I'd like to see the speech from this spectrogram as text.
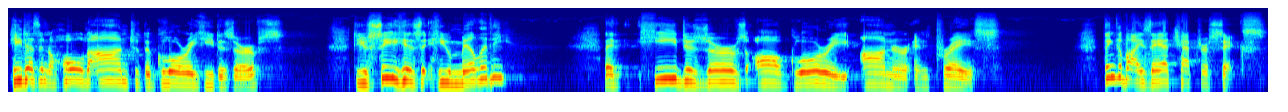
He doesn't hold on to the glory he deserves. Do you see his humility? That he deserves all glory, honor, and praise. Think of Isaiah chapter 6.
